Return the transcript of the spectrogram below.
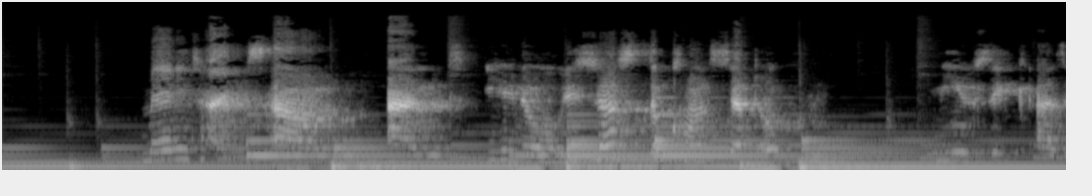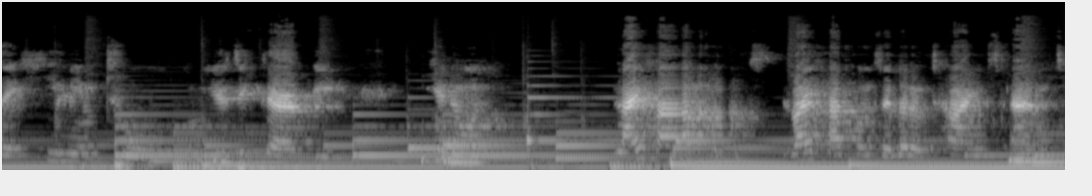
many times. Um, and you know, it's just the concept of music as a healing tool, music therapy. You know, life happens. Life happens a lot of times, and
